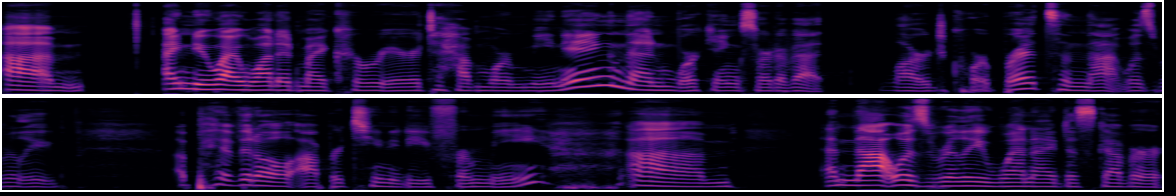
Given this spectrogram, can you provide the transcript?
Um, I knew I wanted my career to have more meaning than working sort of at large corporates, and that was really a pivotal opportunity for me. Um, and that was really when I discovered,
